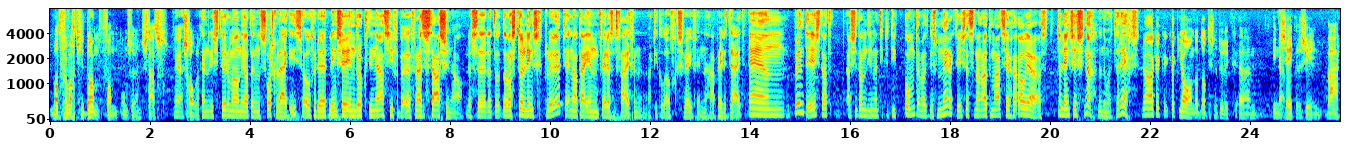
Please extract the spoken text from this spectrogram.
wat verwacht je dan van onze staatsscholen? Ja. Henry Sturman die had een soortgelijk iets over de linkse indoctrinatie vanuit het staatsjournaal. Dus dat, dat was te links gekleurd en daar had hij in 2005 een, een artikel over geschreven in HP De Tijd. En het punt is dat als je dan die, met die kritiek komt, en wat ik dus merkte is dat ze dan automatisch zeggen, oh ja, als het te links is, nou, dan doen we het te rechts. Ja, kijk, kijk Johan, dat, dat is natuurlijk ehm, in Ja. zekere zin waar.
